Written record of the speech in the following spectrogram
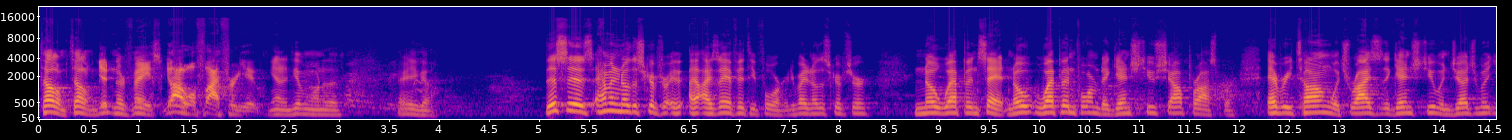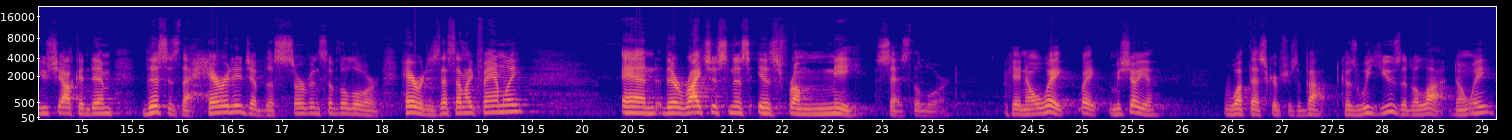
Tell them, tell them, get in their face. God will fight for you. You know, give them one of those. There you go. This is, how many know the scripture? Isaiah 54. Anybody know the scripture? No weapon, say it, no weapon formed against you shall prosper. Every tongue which rises against you in judgment you shall condemn. This is the heritage of the servants of the Lord. Heritage, does that sound like family? and their righteousness is from me, says the Lord. Okay, now wait, wait, let me show you what that scripture is about because we use it a lot, don't we?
